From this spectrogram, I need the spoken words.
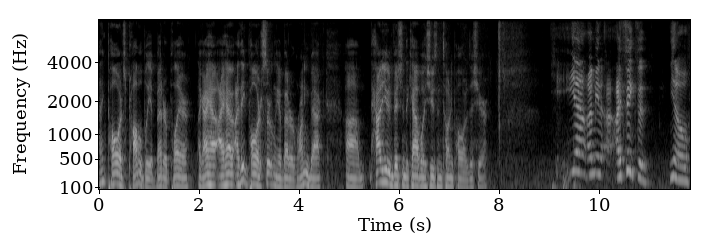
I think Pollard's probably a better player. Like I have, I have, I think Pollard's certainly a better running back. Um, how do you envision the Cowboys using Tony Pollard this year? yeah. I mean, I- think that you know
